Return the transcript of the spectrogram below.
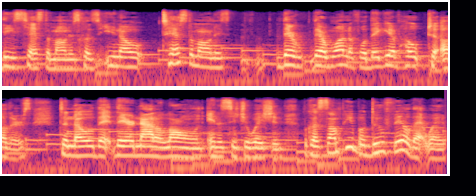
these testimonies because you know testimonies they're they're wonderful. They give hope to others to know that they're not alone in a situation because some people do feel that way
